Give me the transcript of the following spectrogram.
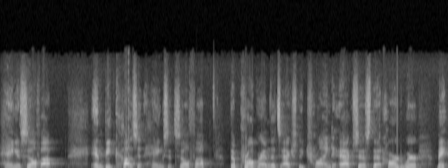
hang itself up. And because it hangs itself up, the program that's actually trying to access that hardware may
